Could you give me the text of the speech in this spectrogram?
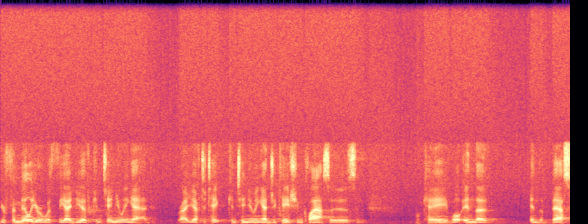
you're familiar with the idea of continuing ed, right? You have to take continuing education classes. And, okay, well, in the, in the best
